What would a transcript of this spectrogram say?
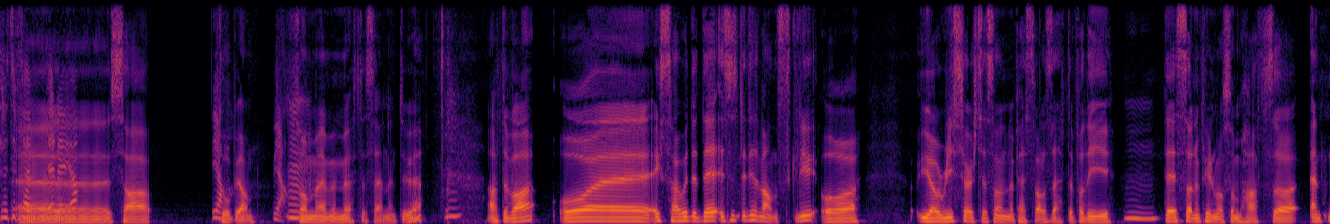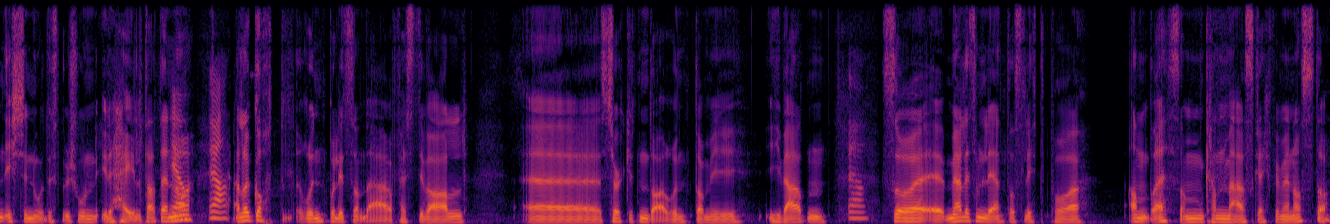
35, eller ja. eh, sa Torbjørn, Ja. som eh, vi møter senere i intervjuet. Mm. At det var Og eh, jeg sa jo det, det Jeg syns det er litt vanskelig å gjøre research til sånne festivaler som dette, fordi Mm. det er sånne filmer som har hatt så enten ikke noe distribusjon i det hele tatt ennå, Ja. Ja. eller gått rundt på litt sånn der festival eh, circuiten da, rundt om i, i verden. Ja. Så eh, vi har liksom lent oss litt på andre som kan mer skrekkfilm enn oss, da.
